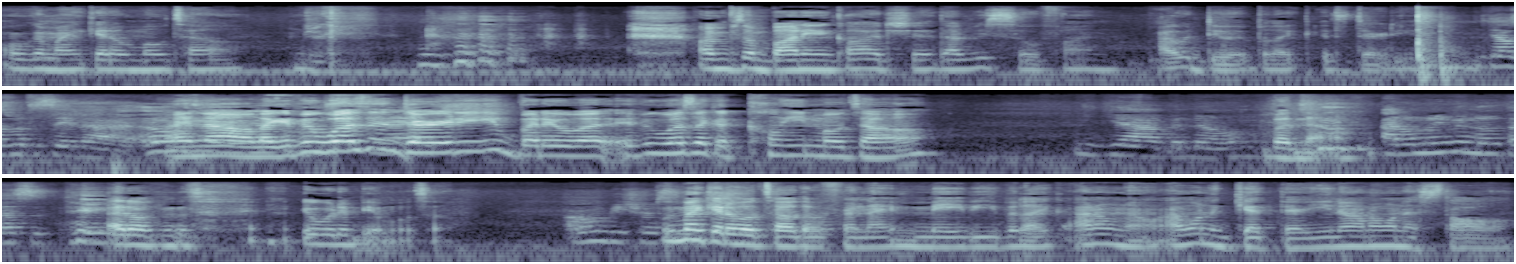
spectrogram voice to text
or we might get a motel. I'm joking. Yeah. On some Bonnie and Clyde shit. That'd be so fun. I would do it, but like it's dirty. so- I was about to say that. I oh, know, like if it wasn't dirty, but it was if it was like a clean motel, Yeah, but no. But no. I don't even know if that's the thing. I don't think that's, it wouldn't be a motel. I'm gonna be sure. We might get a hotel though for a night, maybe, but like I don't know. I want to get there, you know. I don't want to stall.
